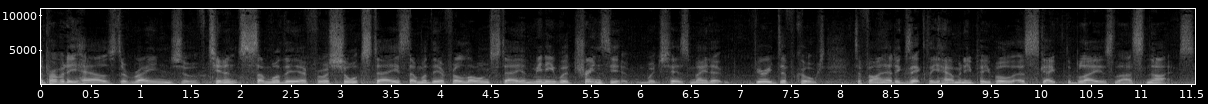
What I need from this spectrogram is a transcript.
The property housed a range of tenants. Some were there for a short stay, some were there for a long stay, and many were transient, which has made it very difficult to find out exactly how many people escaped the blaze last night.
